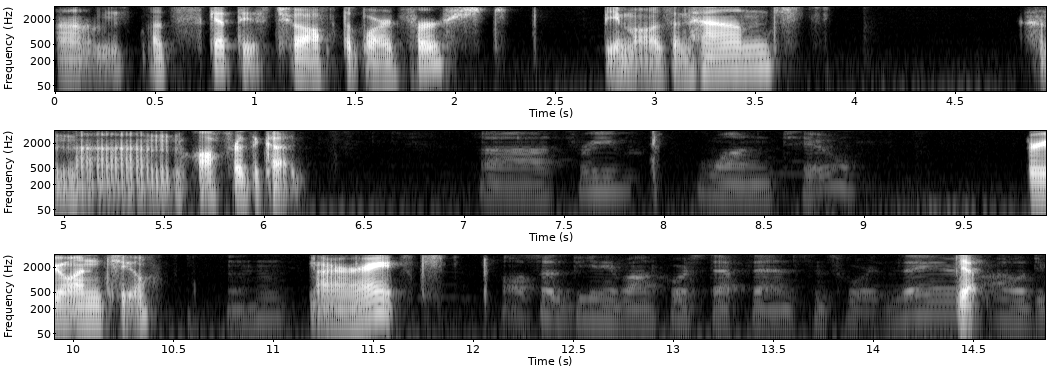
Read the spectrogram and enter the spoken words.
Um, let's get these two off the board first. BMO is in hand. And then offer the cut. Uh, three, one, two. Three, one, two. Mm-hmm. All right. Also, at the beginning of Encore step, then, since we're there, Yep. I will do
